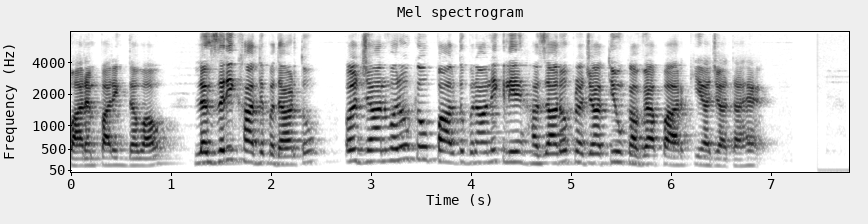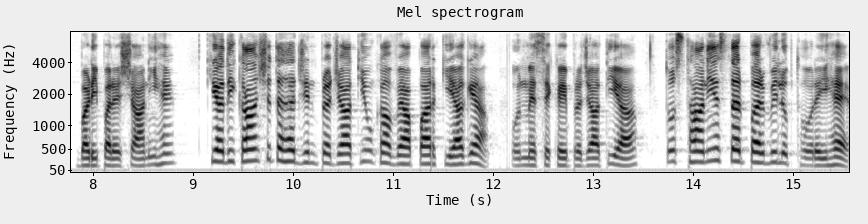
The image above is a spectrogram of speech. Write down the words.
पारंपरिक दवाओं, लग्जरी खाद्य पदार्थों और जानवरों को पालतू बनाने के लिए हज़ारों प्रजातियों का व्यापार किया जाता है। बड़ी परेशानी है कि अधिकांशतः जिन प्रजातियों का व्यापार किया गया, उनमें से कई प्रजातियाँ तो स्थानीय स्तर पर विलुप्त हो रही है।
